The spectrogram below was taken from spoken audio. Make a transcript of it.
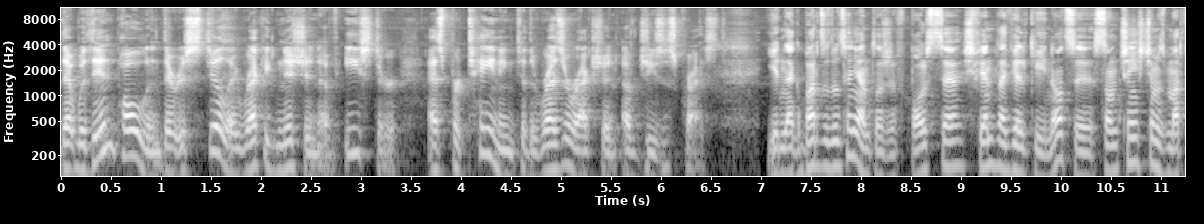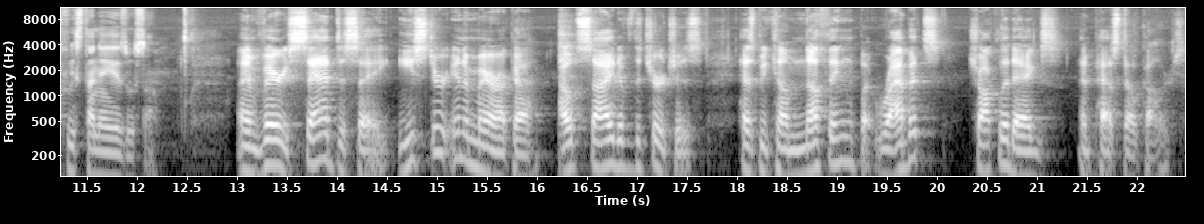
that within Poland there is still a recognition of Easter as pertaining to the resurrection of Jesus Christ. Jednak bardzo doceniam to, że w Polsce święta Wielkiej Nocy są częścią zmartwychwstania Jezusa. I am very sad to say Easter in America, outside of the churches, has become nothing but rabbits, chocolate eggs, and pastel colors.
